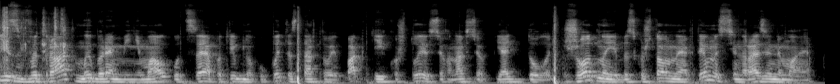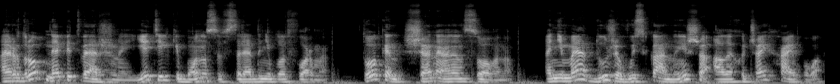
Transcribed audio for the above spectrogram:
Із витрат ми беремо мінімалку. Це потрібно купити стартовий пак, який коштує всього навсього 5 доларів. Жодної безкоштовної активності наразі немає. Аердроп не підтверджений, є тільки бонуси всередині платформи. Токен ще не анонсовано. Аніме дуже вузька ниша, але хоча й хайпова.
